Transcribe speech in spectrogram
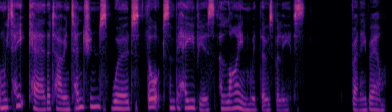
And we take care that our intentions, words, thoughts, and behaviours align with those beliefs. Brené Brown.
